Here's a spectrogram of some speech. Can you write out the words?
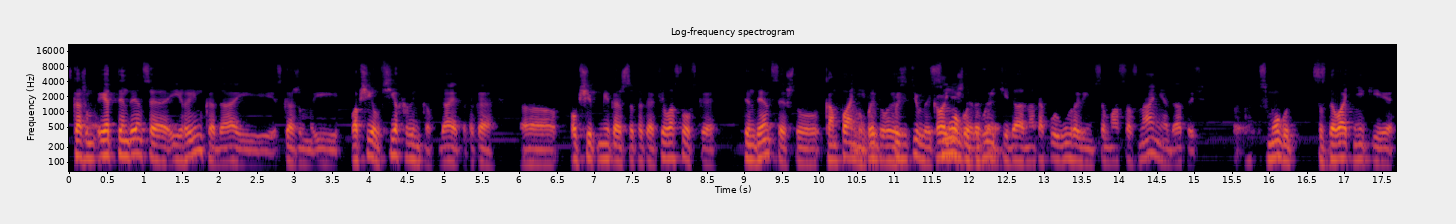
скажем, и эта тенденция и рынка, да, и, скажем, и вообще у всех рынков, да, это такая э, общая, мне кажется, такая философская тенденция, что компании, Ну, которые позитивная, смогут такая. выйти да, на такой уровень самоосознания, да, то есть э, смогут создавать некие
